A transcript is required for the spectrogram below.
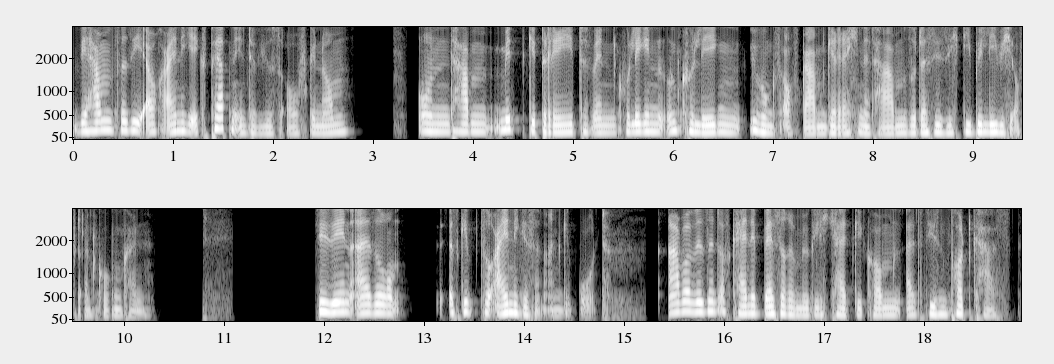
Wir haben für Sie auch einige Experteninterviews aufgenommen und haben mitgedreht, wenn Kolleginnen und Kollegen Übungsaufgaben gerechnet haben, sodass sie sich die beliebig oft angucken können. Sie sehen also, es gibt so einiges an Angebot. Aber wir sind auf keine bessere Möglichkeit gekommen als diesen Podcast,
